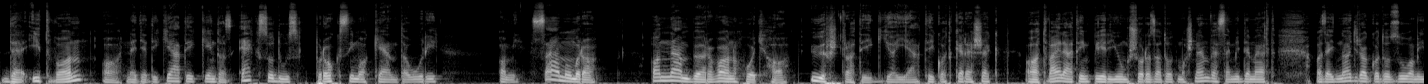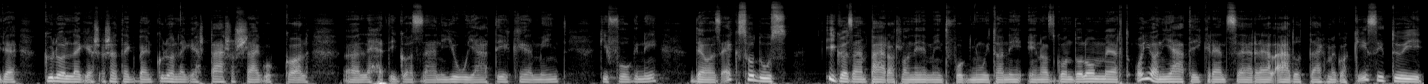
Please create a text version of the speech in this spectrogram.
de itt van a negyedik játékként az Exodus Proxima Centauri, ami számomra a number van, hogyha űrstratégiai játékot keresek. A Twilight Imperium sorozatot most nem veszem ide, mert az egy nagy ragadozó, amire különleges esetekben, különleges társaságokkal lehet igazán jó játékélményt kifogni, de az Exodus igazán páratlan élményt fog nyújtani, én azt gondolom, mert olyan játékrendszerrel áldották meg a készítői,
